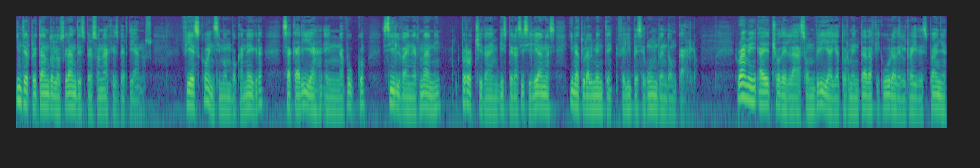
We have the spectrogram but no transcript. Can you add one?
interpretando los grandes personajes verdianos. Fiesco en Simón Bocanegra, Zacaría en Nabucco, Silva en Hernani, Próchida en Vísperas Sicilianas y naturalmente Felipe II en Don Carlo. Rami ha hecho de la sombría y atormentada figura del rey de España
